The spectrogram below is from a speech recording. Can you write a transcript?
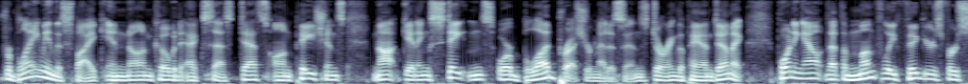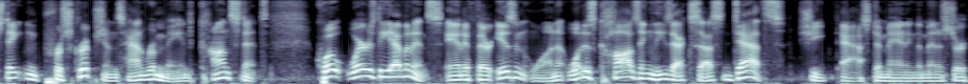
for blaming the spike in non COVID excess deaths on patients not getting statins or blood pressure medicines during the pandemic, pointing out that the monthly figures for statin prescriptions had remained constant. Quote, Where's the evidence? And if there isn't one, what is causing these excess deaths? She asked, demanding the minister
